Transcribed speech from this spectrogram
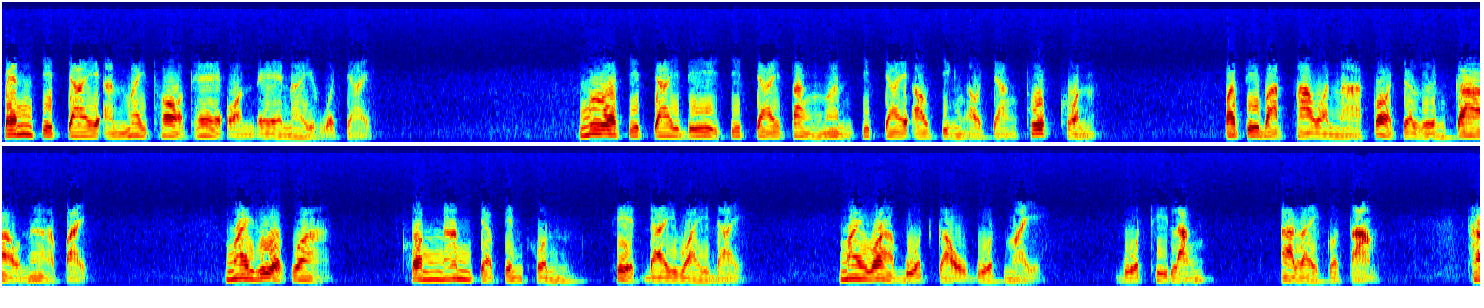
เป็นจิตใจอันไม่ท้อแท้อ่อนแอในหัวใจ เมื่อจิตใจดีจิตใจตั้งมั่น จิตใจเอาจริงเอาจังทุกคน ปฏิบัติภาวนาก็เจริญก้าวหน้าไป ไม่เลือกว่าคนนั้นจะเป็นคนเพศใดวัยใด ไม่ว่าบวชเก่าบวชใหม่ บวชทีหลัง อะไรก็ตาม ถ้า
